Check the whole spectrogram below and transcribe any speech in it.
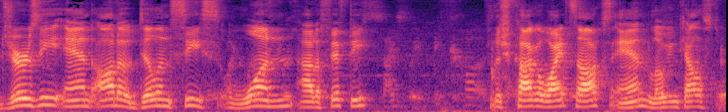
jersey and auto Dylan Cease, 1 out of 50 for the Chicago White Sox and Logan Callister.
